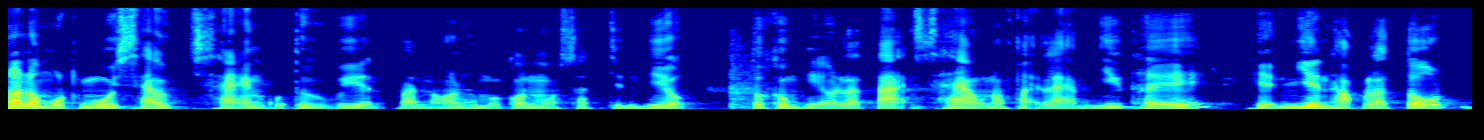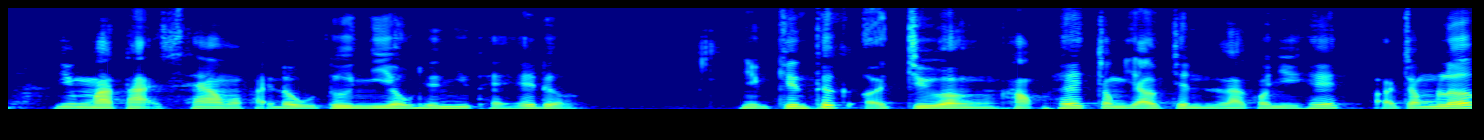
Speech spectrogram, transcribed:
Nó là một ngôi sao sáng của thư viện và nó là một con mọt sắt chính hiệu. Tôi không hiểu là tại sao nó phải làm như thế. Hiện nhiên học là tốt, nhưng mà tại sao mà phải đầu tư nhiều đến như thế được? Những kiến thức ở trường, học hết trong giáo trình là coi như hết. Ở trong lớp,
